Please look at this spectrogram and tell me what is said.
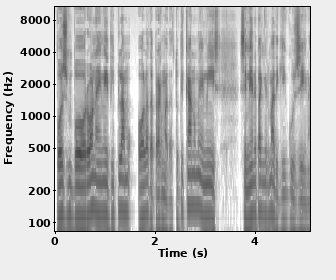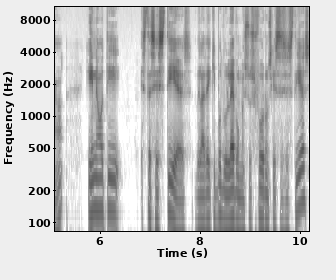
Πώς μπορώ να είναι δίπλα μου όλα τα πράγματα. Το τι κάνουμε εμείς σε μια επαγγελματική κουζίνα είναι ότι στις αιστείες, δηλαδή εκεί που δουλεύουμε στους φούρνους και στις αιστείες,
